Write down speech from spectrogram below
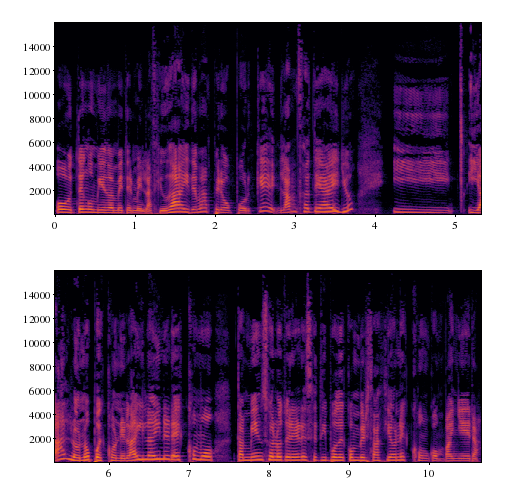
o tengo miedo a meterme en la ciudad y demás, pero ¿por qué? Lánzate a ello y, y, hazlo, ¿no? Pues con el eyeliner es como también suelo tener ese tipo de conversaciones con compañeras.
